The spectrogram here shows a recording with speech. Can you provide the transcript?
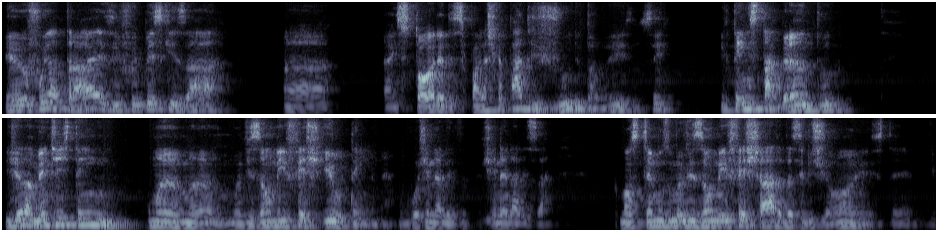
Eu fui atrás e fui pesquisar a, a história desse padre, acho que é Padre Júlio, talvez, não sei. Ele tem Instagram, tudo. E geralmente a gente tem uma, uma, uma visão meio fechada, eu tenho, né? não vou generalizar. Nós temos uma visão meio fechada das religiões, de, de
